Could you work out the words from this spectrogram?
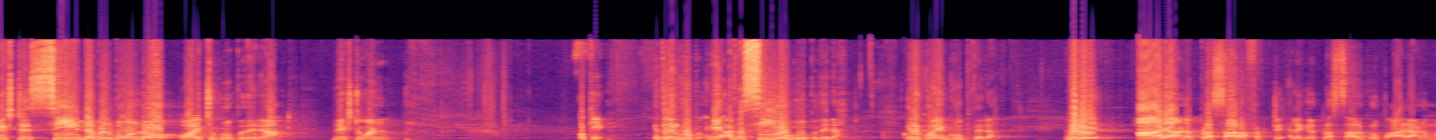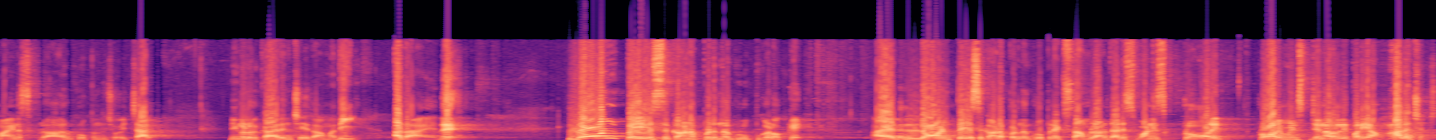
നെക്സ്റ്റ് സി ഡബിൾ ബോണ്ടോ ഒ എച്ച് ഗ്രൂപ്പ് തരിക. നെക്സ്റ്റ് വൺ ഓക്കെ ഇത്രയും ഗ്രൂപ്പ് ഇനി അടുത്ത സി ഒ ഗ്രൂപ്പ് തരിക ഇങ്ങനെ കുറെ ഗ്രൂപ്പ് തരിക ഇതിൽ ആരാണ് പ്ലസ് ആർ എഫക്റ്റ് അല്ലെങ്കിൽ പ്ലസ് ആർ ഗ്രൂപ്പ് ആരാണ് മൈനസ് ആർ ഗ്രൂപ്പ് എന്ന് ചോദിച്ചാൽ നിങ്ങളൊരു കാര്യം ചെയ്താൽ മതി. അതായത് ലോൺ പേസ് കാണപ്പെടുന്ന ഗ്രൂപ്പുകളൊക്കെ അതായത് ലോൺ പേസ് കാണപ്പെടുന്ന ഗ്രൂപ്പിന് എക്സാമ്പിൾ ആണ്. That is one is chlorine chlorine means generally പറയാം ഹാലജൻസ്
